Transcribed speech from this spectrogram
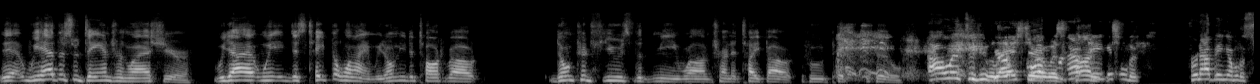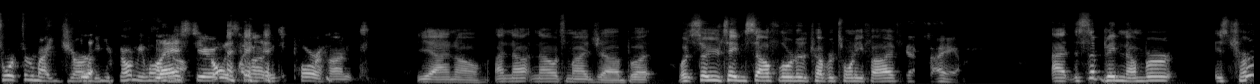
Yeah, we had this with Dandrin last year. We got we just take the line. We don't need to talk about. Don't confuse the me while I'm trying to type out who picked who. Collins, it's your Last year it fault was for not Hunt. to- For not being able to sort through my jargon. You've known me long Last enough. year it was blame. Hunt. Poor Hunt. Yeah, I know. I know now it's my job, but what? So you're taking South Florida to cover 25? Yes, I am. Uh, this is a big number. Is Charlie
